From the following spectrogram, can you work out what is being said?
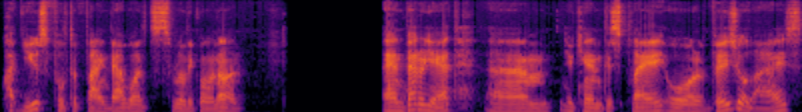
quite useful to find out what's really going on. And better yet, um, you can display or visualize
